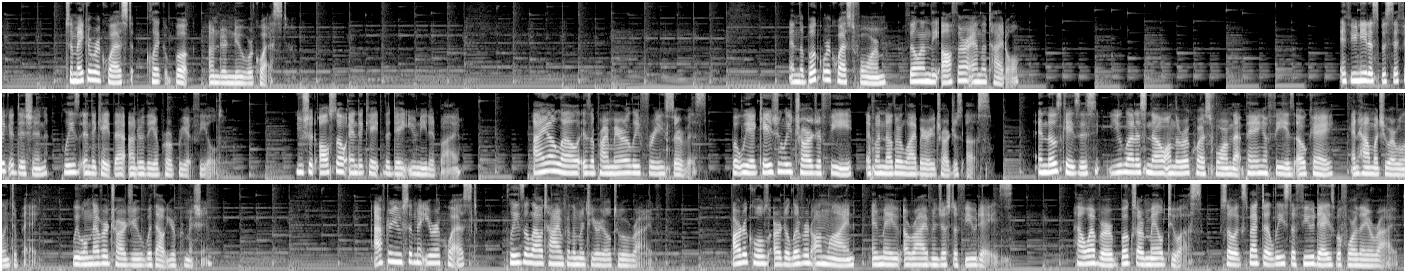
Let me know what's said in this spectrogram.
To make a request, click Book under New Request. In the book request form, fill in the author and the title. If you need a specific edition, please indicate that under the appropriate field. You should also indicate the date you need it by. ILL is a primarily free service, but we occasionally charge a fee if another library charges us. In those cases, you let us know on the request form that paying a fee is okay and how much you are willing to pay. We will never charge you without your permission. After you submit your request, please allow time for the material to arrive. Articles are delivered online and may arrive in just a few days. However, books are mailed to us, so expect at least a few days before they arrive.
